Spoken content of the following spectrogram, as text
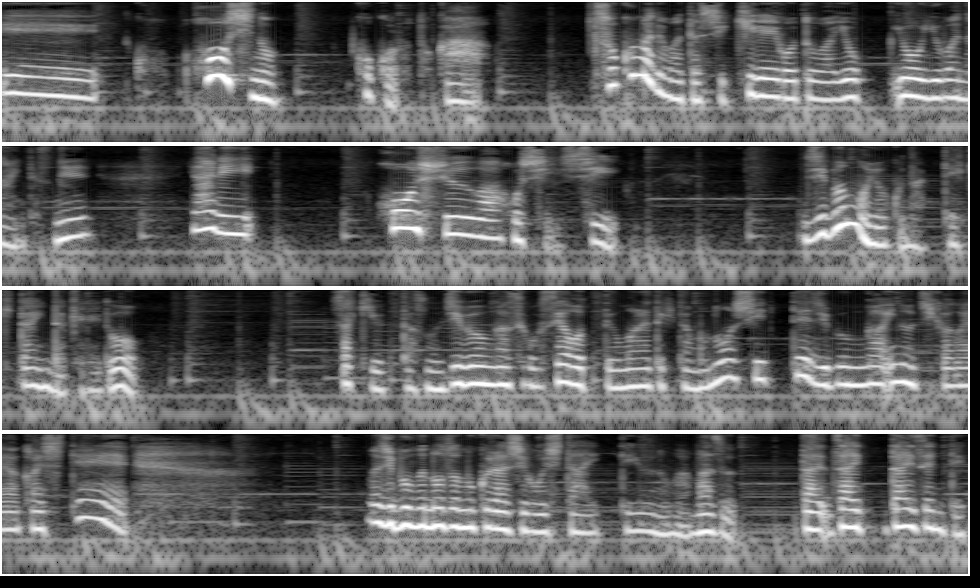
えー、奉仕の心とか、そこまで私、綺麗事はよ、よう言わないんですね。やはり、報酬は欲しいし、自分も良くなっていきたいんだけれど、さっき言ったその自分が背負って生まれてきたものを知って自分が命輝かして、自分が望む暮らしをしたいっていうのがまず大大前提に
